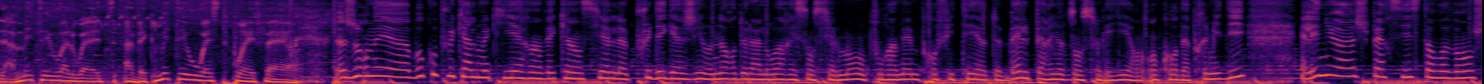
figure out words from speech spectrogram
La météo Alouette avec météowest.fr. Journée euh, beaucoup plus calme qu'hier hein, avec un ciel plus dégagé au nord de la Loire essentiellement. On pourra même profiter de belles périodes ensoleillées en, en cours d'après-midi. Les nuages persistent en revanche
